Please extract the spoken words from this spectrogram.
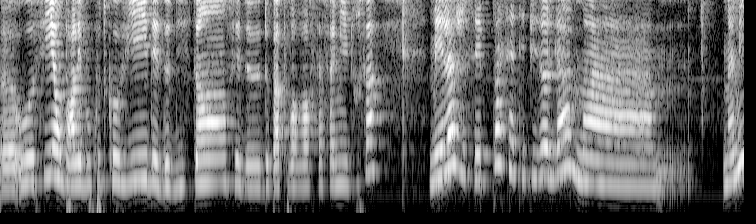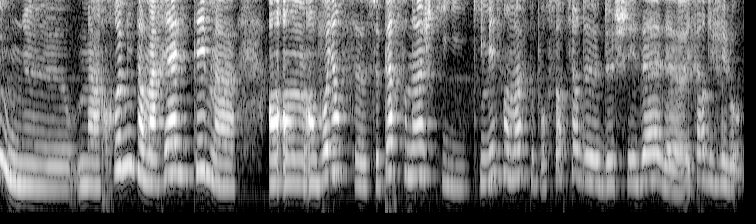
euh, où aussi on parlait beaucoup de Covid et de distance et de ne pas pouvoir voir sa famille et tout ça. Mais là, je sais pas, cet épisode-là m'a m'a mis m'a remis dans ma réalité m'a en, voyant ce, personnage qui, met son masque pour sortir de, chez elle euh, et faire du vélo.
